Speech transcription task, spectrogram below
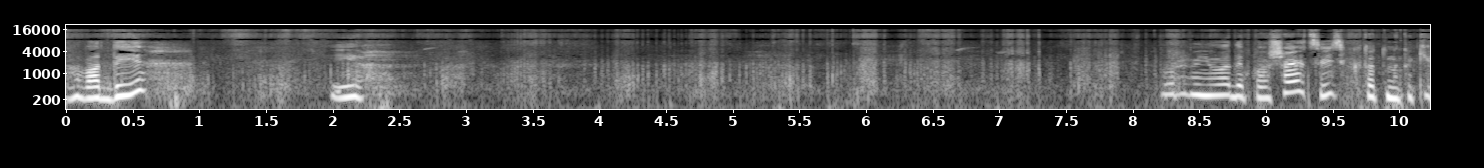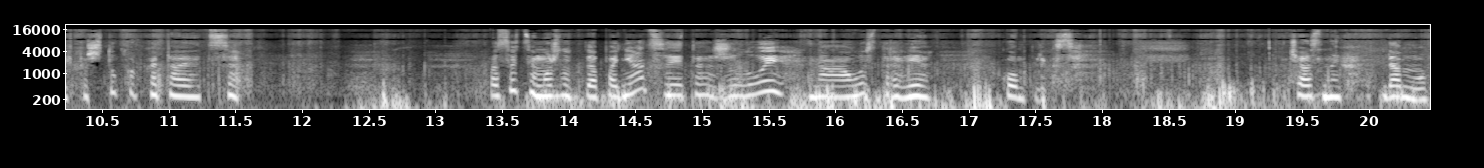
воды. И уровень воды повышается. Видите, кто-то на каких-то штуках катается. По сути, можно туда подняться. Это жилой на острове комплекс частных домов.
